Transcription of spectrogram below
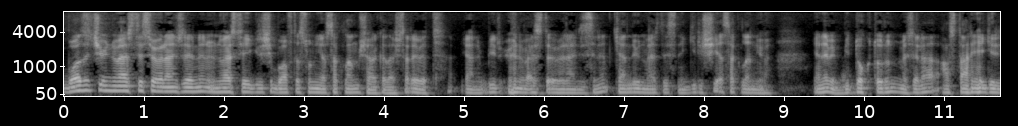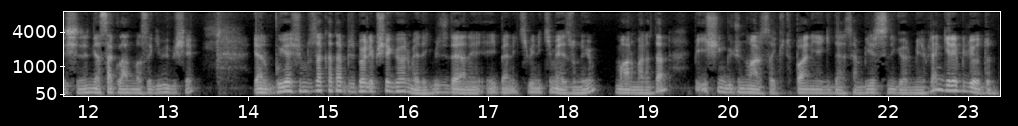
Boğaziçi Üniversitesi öğrencilerinin üniversiteye girişi bu hafta sonu yasaklanmış arkadaşlar. Evet yani bir üniversite öğrencisinin kendi üniversitesine girişi yasaklanıyor. Yani ne bileyim bir doktorun mesela hastaneye girişinin yasaklanması gibi bir şey. Yani bu yaşımıza kadar biz böyle bir şey görmedik. Biz de yani ben 2002 mezunuyum Marmara'dan. Bir işin gücün varsa kütüphaneye gidersen birisini görmeye falan girebiliyordun.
